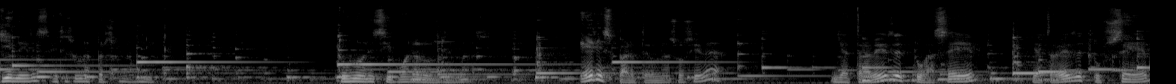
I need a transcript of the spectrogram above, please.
¿Quién eres? Eres una persona única. Tú no eres igual a los demás. Eres parte de una sociedad. Y a través de tu hacer y a través de tu ser,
